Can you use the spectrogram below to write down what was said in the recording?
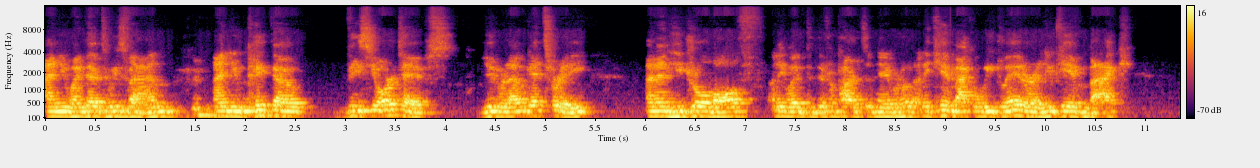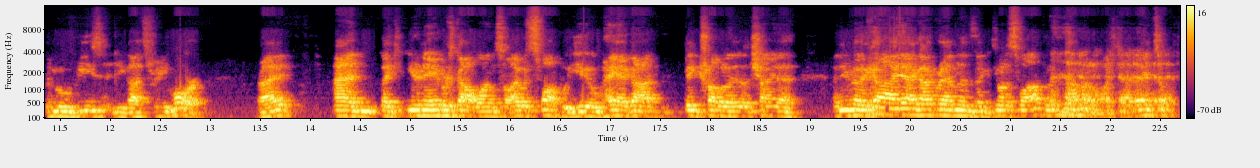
and you went out to his van and you picked out VCR tapes. You allowed to get three And then he drove off and he went to different parts of the neighborhood and he came back a week later and you gave him back the movies and you got three more, right? And like your neighbors got one, so I would swap with you. Hey, I got Big Trouble in Little China. And you'd be like, oh yeah, I got Gremlins. Like, do you want to swap? Like, no, I don't watch that. Right? So,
